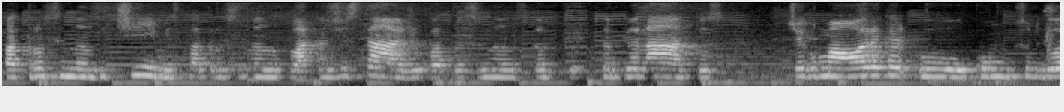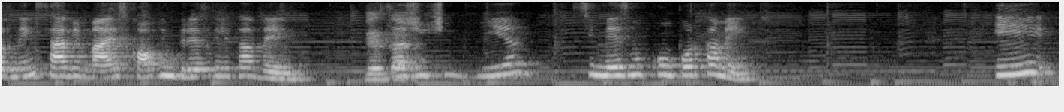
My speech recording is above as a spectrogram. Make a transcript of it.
patrocinando times, patrocinando placas de estádio, patrocinando campeonatos. Chega uma hora que o consumidor nem sabe mais qual empresa que ele está vendo. Verdade. Então, a gente via esse mesmo comportamento. E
